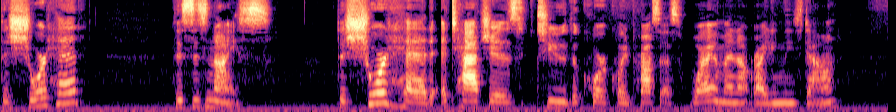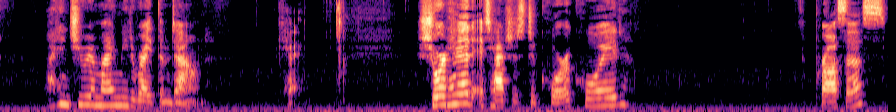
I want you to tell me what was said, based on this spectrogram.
The short head, this is nice. The short head attaches to the coracoid process. Why am I not writing these down? Why didn't you remind me to write them down? Okay. Short head attaches to coracoid process.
